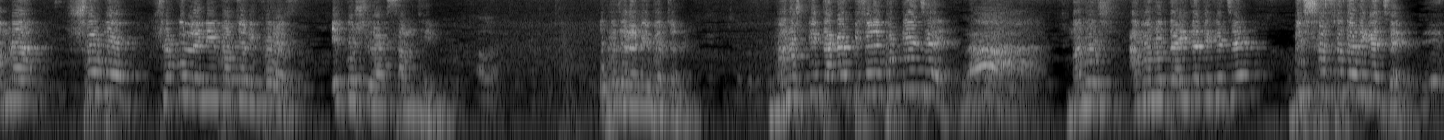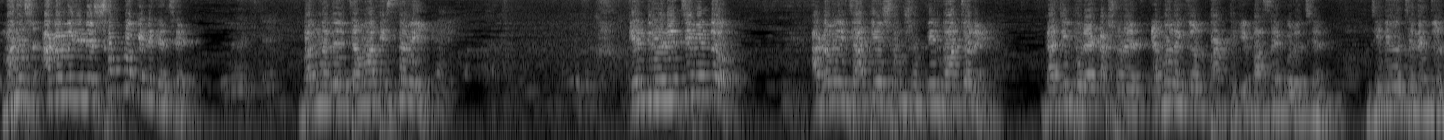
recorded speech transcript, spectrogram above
আমরা সর্ব সাকল্যে নির্বাচনী খরচ একুশ লাখ সামথিং উপজেলা নির্বাচনে। মানুষ কি টাকার পিছনে ভোট দিয়েছে? মানুষ আমানতদারিতা দেখেছে বিশ্বস্ততা দেখেছে মানুষ আগামী দিনের স্বপ্নকে দেখেছে। বাংলাদেশ জামাত ইসলামী। কেন্দ্রীয় নেতৃবৃন্দ, আগামী জাতীয় সংসদ নির্বাচনে গাজীপুর এক আসনের এমন একজন প্রার্থীকে বাছাই করেছেন, যিনি হচ্ছেন একজন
